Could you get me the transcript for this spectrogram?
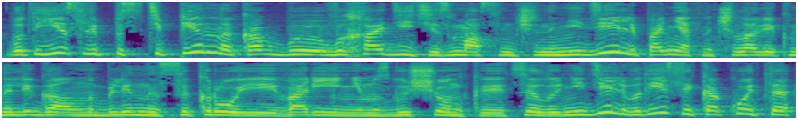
вот если постепенно как бы выходить из масленичной недели, понятно, человек налегал на блины с икрой и вареньем, сгущенкой целую неделю, вот если какой-то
